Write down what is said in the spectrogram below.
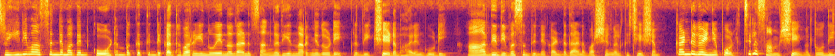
ശ്രീനിവാസന്റെ മകൻ കോടമ്പക്കത്തിന്റെ കഥ പറയുന്നു എന്നതാണ് സംഗതി എന്നറിഞ്ഞതോടെ പ്രതീക്ഷയുടെ ഭാരം കൂടി. ആദ്യ ദിവസം തന്നെ കണ്ടതാണ് വർഷങ്ങൾക്ക് ശേഷം. കണ്ടുകഴിഞ്ഞപ്പോൾ ചില സംശയങ്ങൾ തോന്നി.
